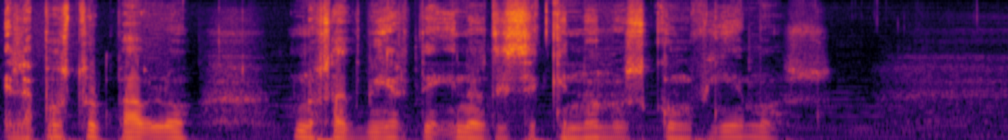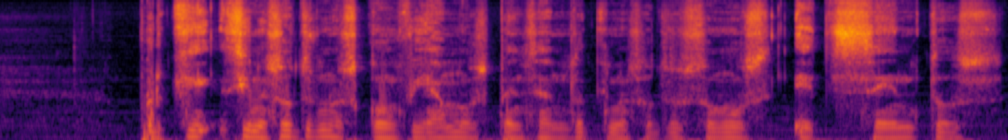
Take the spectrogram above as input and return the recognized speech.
el apóstol Pablo nos advierte y nos dice que no nos confiemos. Porque si nosotros nos confiamos pensando que nosotros somos exentos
